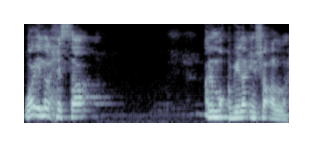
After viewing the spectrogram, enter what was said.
وإلى الحصة المقبلة إن شاء الله.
